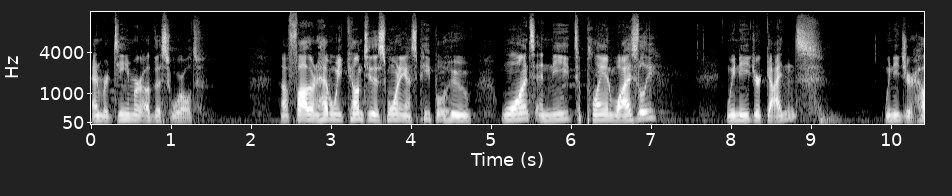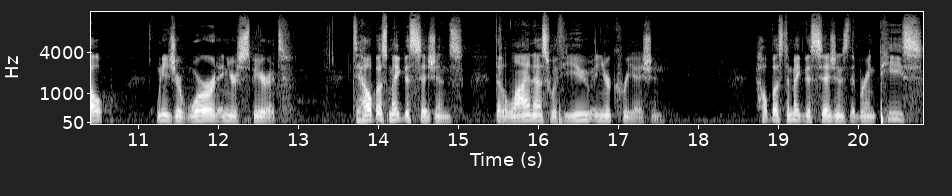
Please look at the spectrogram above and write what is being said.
and redeemer of this world. Uh, Father in heaven, we come to you this morning as people who want and need to plan wisely. We need your guidance, we need your help, we need your word and your spirit to help us make decisions that align us with you and your creation. Help us to make decisions that bring peace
